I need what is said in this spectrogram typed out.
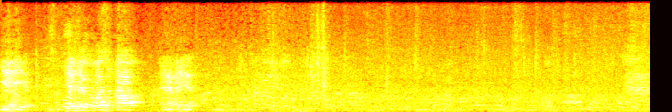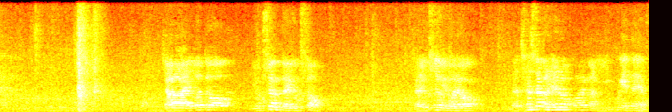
예, 예. 예, 예, 고맙습니다. 예, 예. 자, 이것도 육성입니다, 육성. 자, 육성이고요. 자, 철삭을 해놓고 하면 이쁘겠네요.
